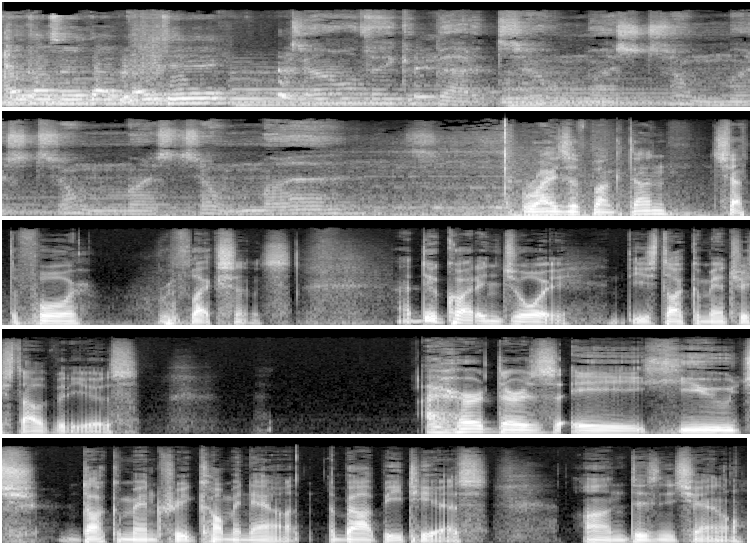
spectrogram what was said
Don't think about it too much, too much, too much, too much. Rise of Bangtan, Chapter 4 Reflections. I do quite enjoy these documentary style videos. I heard there's a huge documentary coming out about BTS on Disney Channel.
